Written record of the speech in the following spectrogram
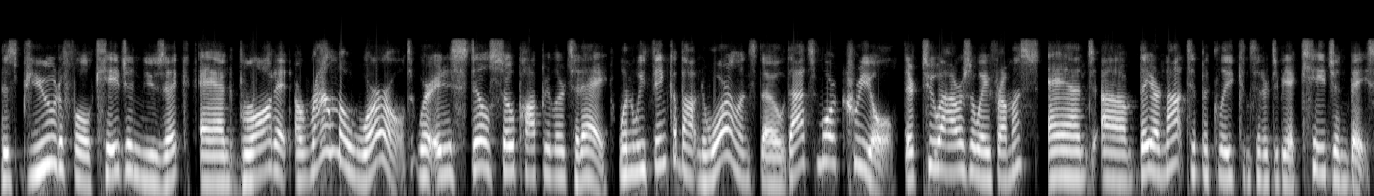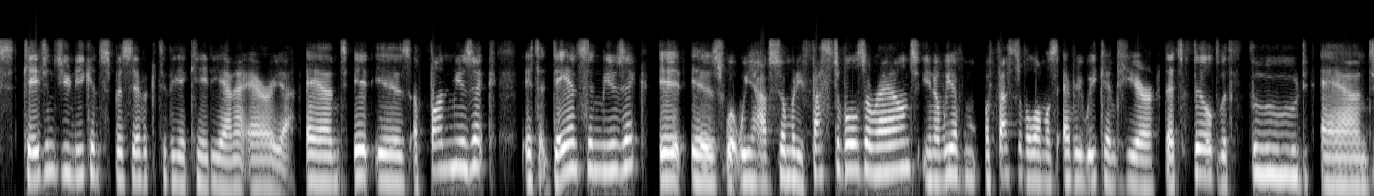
this beautiful Cajun music and brought it around the world where it is still so popular today. When we think about New Orleans, though, that's more Creole. They're two hours away from us, and um, they are not typically considered to be a Cajun base. Cajun's unique and specific to the Acadiana area. And it is a fun music, it's a dancing music, it is what we have so many festivals around. You know, we have a festival almost every weekend here that's filled with food and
